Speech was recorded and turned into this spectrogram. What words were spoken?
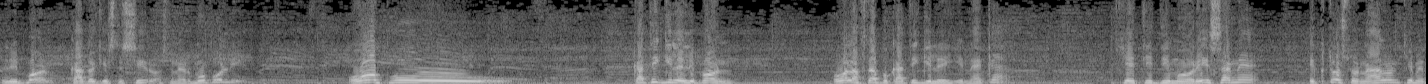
Λοιπόν κάτω εκεί στη Σύρο Στην Ερμούπολη Όπου Κατήγγειλε λοιπόν Όλα αυτά που κατήγγειλε η γυναίκα Και την τιμωρήσανε Εκτός των άλλων Και με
